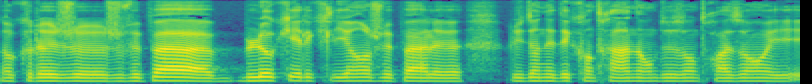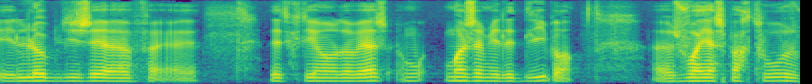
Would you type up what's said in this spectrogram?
Donc je ne vais pas bloquer les clients, je ne vais pas lui donner des contrats un an, deux ans, trois ans et, l'obliger à d'être client d'OVH. Moi, j'aime être libre. Euh, je voyage partout.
